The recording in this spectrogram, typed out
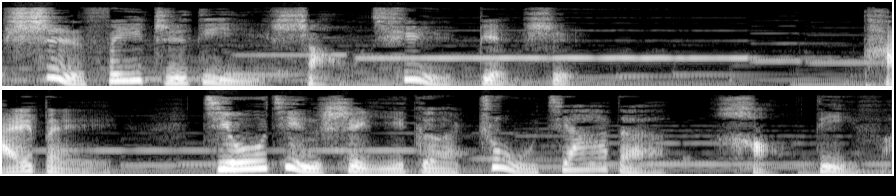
是非之地少去便是。台北究竟是一个住家的好地方。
